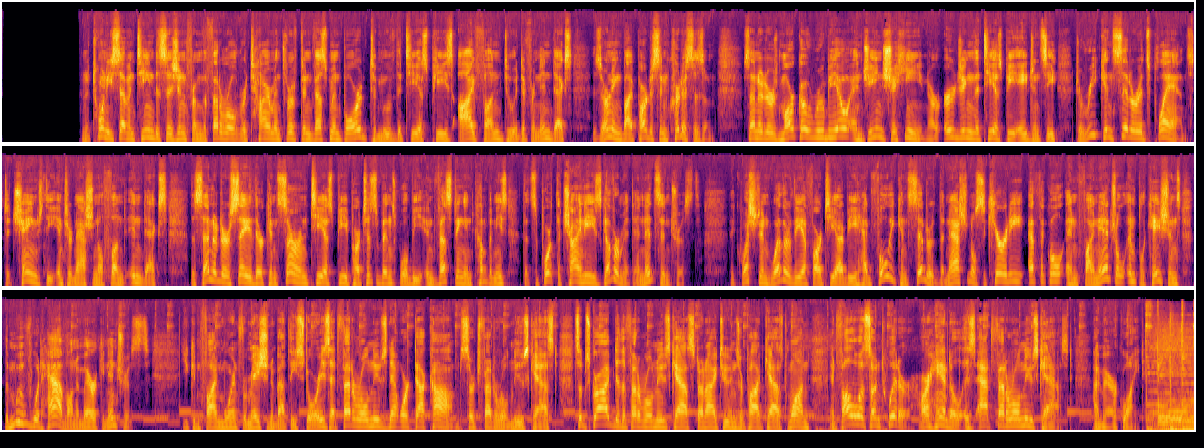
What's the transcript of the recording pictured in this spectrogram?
In a 2017 decision from the Federal Retirement Thrift Investment Board to move the TSP's I fund to a different index is earning bipartisan criticism. Senators Marco Rubio and Jeanne Shaheen are urging the TSP agency to reconsider its plans to change the International Fund Index. The senators say they're concerned TSP participants will be investing in companies that support the Chinese government and its interests. They questioned whether the FRTIB had fully considered the national security, ethical, and financial implications the move would have on American American interests. You can find more information about these stories at federalnewsnetwork.com. Search Federal Newscast. Subscribe to the Federal Newscast on iTunes or Podcast One, and follow us on Twitter. Our handle is at Federal Newscast. I'm Eric White.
